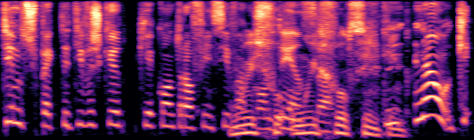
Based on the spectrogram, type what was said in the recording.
temos expectativas que a, que a contraofensiva Um aconteça. um wishful thinking. Não, que-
